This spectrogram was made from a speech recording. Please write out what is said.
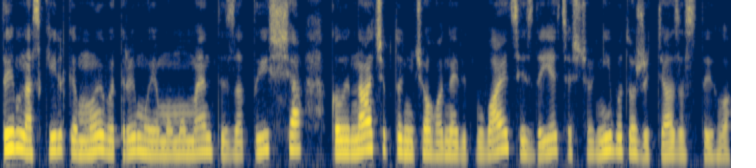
тим, наскільки ми витримуємо моменти затища, коли начебто нічого не відбувається, і здається, що нібито життя застигло.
